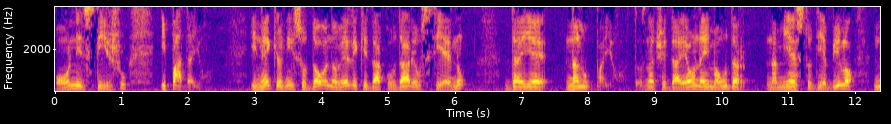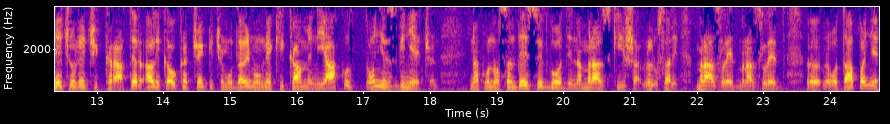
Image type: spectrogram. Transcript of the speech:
oni stižu i padaju. I neki od njih su dovoljno veliki da ako udare u stijenu, da je nalupaju. To znači da je ona ima udar na mjestu gdje je bilo, neću reći krater, ali kao kad čekićem udarimo u neki kamen jako, on je zgnječen. Nakon 80 godina mraz kiša, u stvari mraz led, mraz led, e, otapanje,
